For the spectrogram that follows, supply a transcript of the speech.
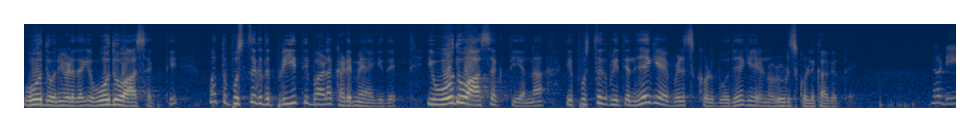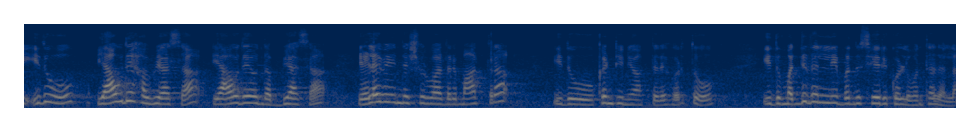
ಓದು ನೀವು ಹೇಳಿದಾಗೆ ಓದುವ ಆಸಕ್ತಿ ಮತ್ತು ಪುಸ್ತಕದ ಪ್ರೀತಿ ಭಾಳ ಕಡಿಮೆ ಆಗಿದೆ. ಈ ಓದುವ ಆಸಕ್ತಿಯನ್ನು, ಈ ಪುಸ್ತಕ ಪ್ರೀತಿಯನ್ನು ಹೇಗೆ ಬೆಳೆಸ್ಕೊಳ್ಬೋದು, ಹೇಗೆ ರೂಢಿಸ್ಕೊಳ್ಳಿಕ್ಕಾಗುತ್ತೆ ನೋಡಿ, ಇದು ಯಾವುದೇ ಹವ್ಯಾಸ, ಯಾವುದೇ ಒಂದು ಅಭ್ಯಾಸ ಎಳವೆಯಿಂದ ಶುರುವಾದರೆ ಮಾತ್ರ ಇದು ಕಂಟಿನ್ಯೂ ಆಗ್ತದೆ ಹೊರತು ಇದು ಮಧ್ಯದಲ್ಲಿ ಬಂದು ಸೇರಿಕೊಳ್ಳುವಂಥದ್ದಲ್ಲ.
